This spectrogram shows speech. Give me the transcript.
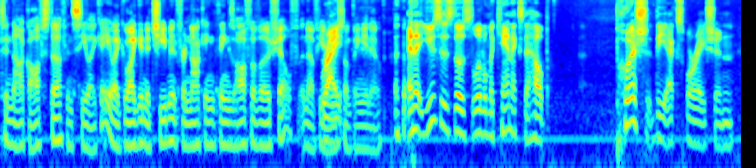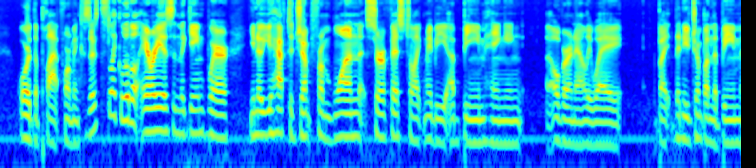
to knock off stuff and see like, hey, like, will I get an achievement for knocking things off of a shelf enough here or something? You know, and it uses those little mechanics to help push the exploration or the platforming because there's like little areas in the game where you know you have to jump from one surface to like maybe a beam hanging over an alleyway but then you jump on the beam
